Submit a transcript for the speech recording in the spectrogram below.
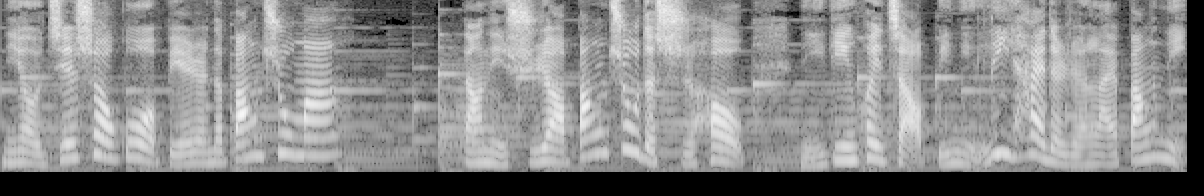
你有接受过别人的帮助吗？当你需要帮助的时候，你一定会找比你厉害的人来帮你。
